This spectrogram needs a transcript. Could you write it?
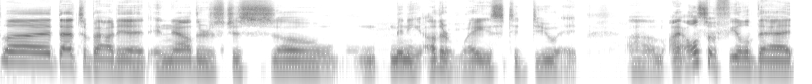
but that's about it and now there's just so many other ways to do it. Um, i also feel that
